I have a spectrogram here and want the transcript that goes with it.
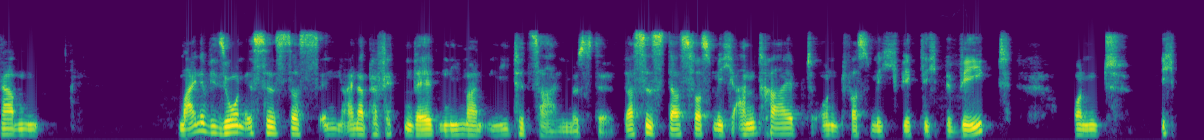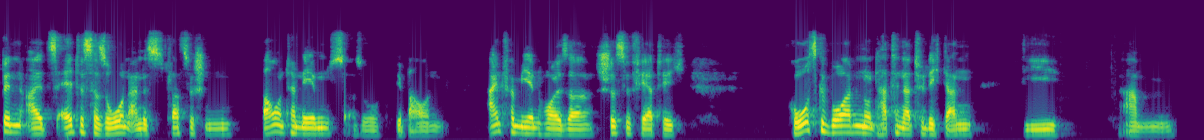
Ähm, meine Vision ist es, dass in einer perfekten Welt niemand Miete zahlen müsste. Das ist das, was mich antreibt und was mich wirklich bewegt. Und ich bin als ältester Sohn eines klassischen Bauunternehmens, also wir bauen Einfamilienhäuser, Schüsse fertig, groß geworden und hatte natürlich dann die ähm,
